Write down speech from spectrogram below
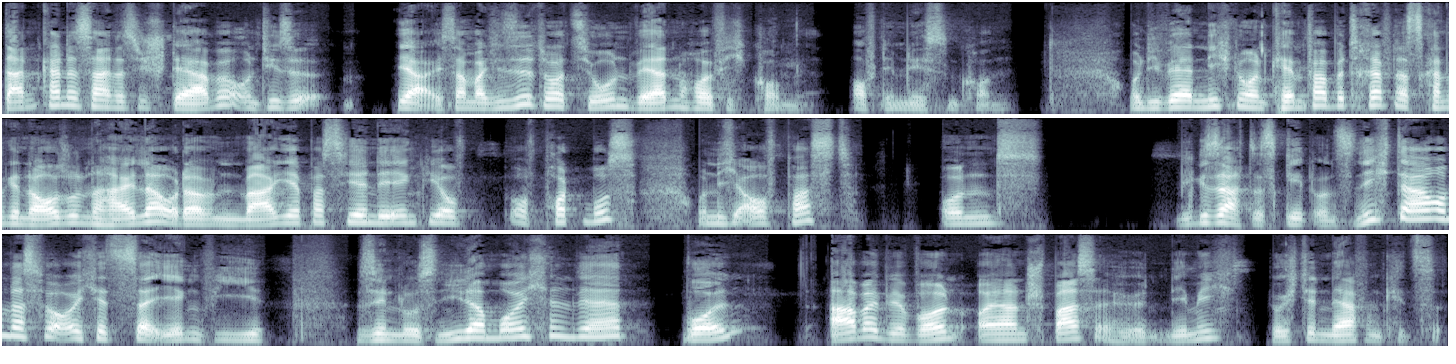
dann kann es sein, dass ich sterbe und diese, ja, ich sag mal, diese Situationen werden häufig kommen auf dem nächsten Con. Und die werden nicht nur einen Kämpfer betreffen, das kann genauso ein Heiler oder ein Magier passieren, der irgendwie auf, auf Pott muss und nicht aufpasst. Und wie gesagt, es geht uns nicht darum, dass wir euch jetzt da irgendwie sinnlos niedermeucheln werden wollen, aber wir wollen euren Spaß erhöhen, nämlich durch den Nervenkitzel.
